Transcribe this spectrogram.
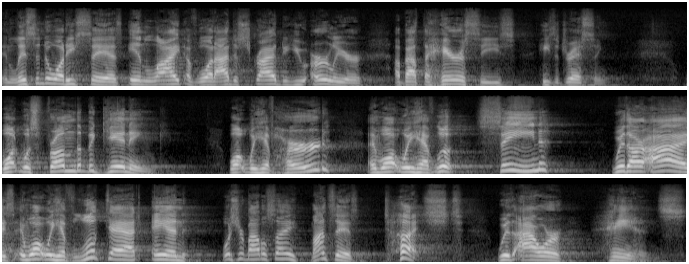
and listen to what he says in light of what I described to you earlier about the heresies he's addressing. What was from the beginning, what we have heard, and what we have looked, seen with our eyes, and what we have looked at, and what's your Bible say? Mine says, touched with our hands.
